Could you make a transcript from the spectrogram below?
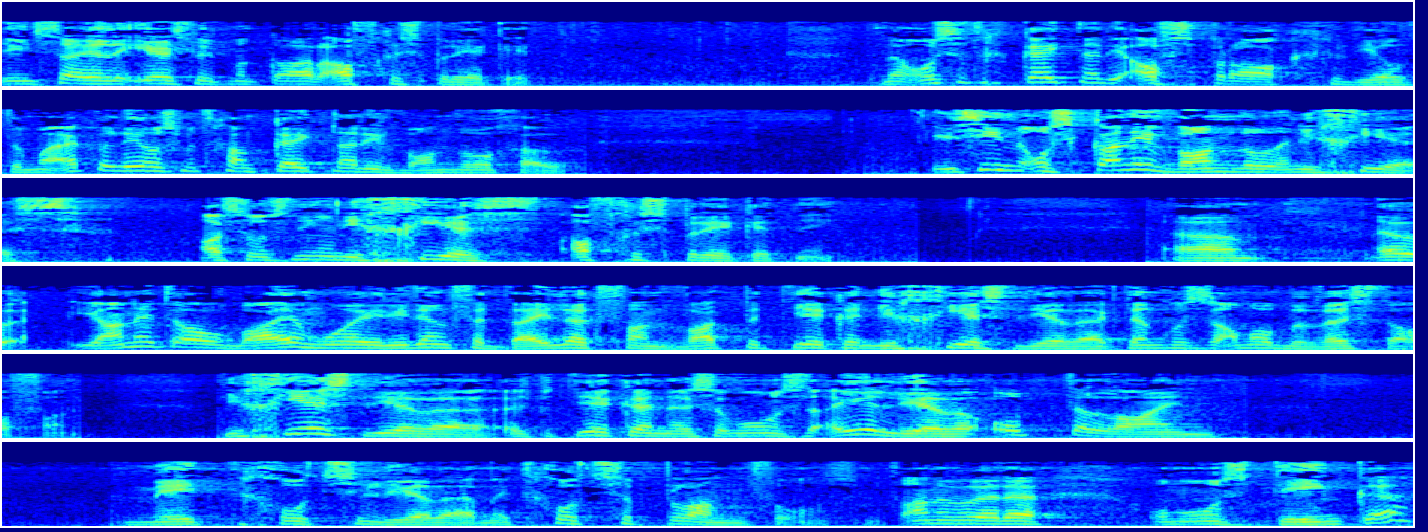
tenzij hulle eerst met mekaar afgespreek het. Nou, ons het gekyk na die afspraak gedeelte, maar ek wil hee, ons moet gaan kyk na die wandel gauw. Jy sien, ons kan nie wandel in die gees, as ons nie in die gees afgespreek het nie. Um, nou, Jan het al baie mooie reading verduidelik van wat beteken die geestlewe, ek dink ons is allemaal bewust daarvan. Die geestlewe is beteken is om ons eie lewe op te line met Godse lewe, met Godse plan vir ons. Met ander woorde, om ons denken,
